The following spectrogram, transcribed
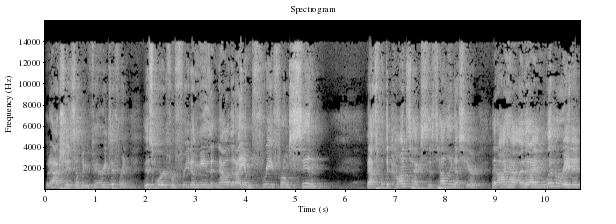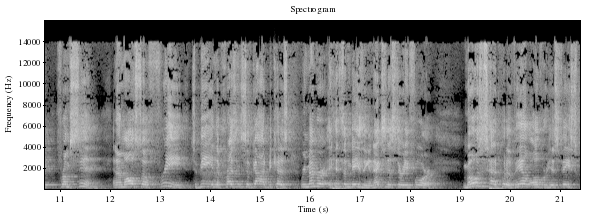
But actually, it's something very different. This word for freedom means that now that I am free from sin, that's what the context is telling us here that I, ha- that I am liberated from sin. And I'm also free to be in the presence of God because remember, it's amazing. In Exodus 34, Moses had to put a veil over his face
